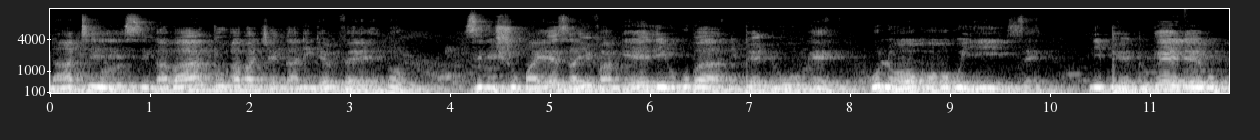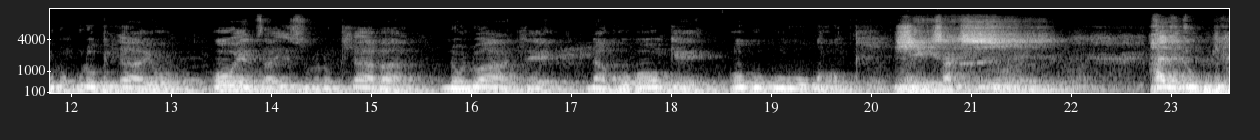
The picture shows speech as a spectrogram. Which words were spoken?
Nathi singabantu abanjengani ngemvelo. Sinishumayeza ivangeli ukuba niphenduke. Kulokho okuyize. Niphendukele kuNkulunkulu ophilayo owenza izulu nomhlaba nolwandle nakho konke okukukho. Jesus. Haleluya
